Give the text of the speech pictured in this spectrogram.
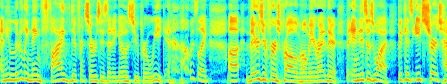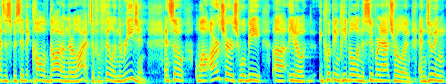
and he literally named five different services that he goes to per week. And I was like, uh, there's your first problem, homie, right there. And this is why because each church has a specific call of God on their life to fulfill in the region. And so while our church will be, uh, you know, equipping people in the supernatural and, and doing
